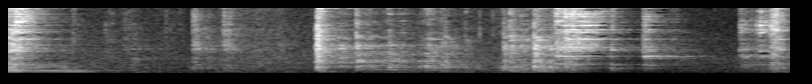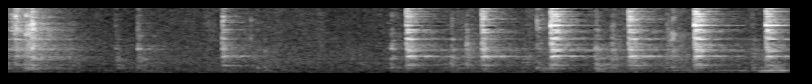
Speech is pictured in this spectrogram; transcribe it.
on. Yep.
